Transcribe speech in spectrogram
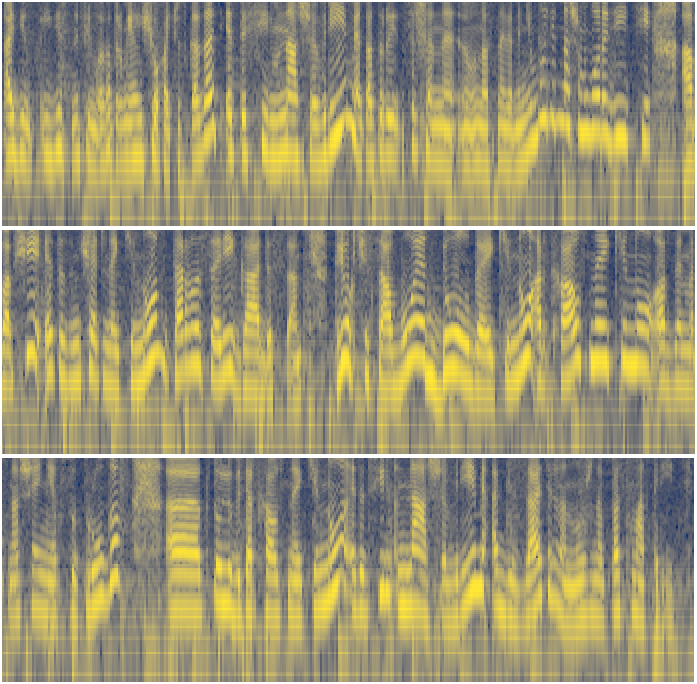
один, единственный фильм, о котором я еще хочу сказать, это фильм «Наше время», который совершенно у нас, наверное, не будет в нашем городе идти, а вообще это замечательное кино Карлоса Рейгадеса. Трехчасовое, долгое кино, артхаусное кино о взаимоотношениях супругов. Э, Кто любит артхаусное кино, этот фильм «Наше время» обязательно нужно посмотреть.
